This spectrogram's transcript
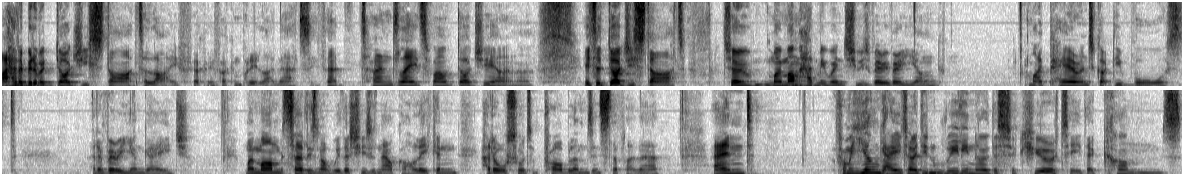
I had a bit of a dodgy start to life, if I can put it like that. If that translates well, dodgy, I don't know. It's a dodgy start. So my mum had me when she was very, very young. My parents got divorced at a very young age. My mum sadly is not with us. She's an alcoholic and had all sorts of problems and stuff like that. And from a young age, I didn't really know the security that comes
